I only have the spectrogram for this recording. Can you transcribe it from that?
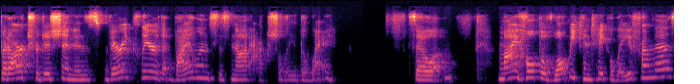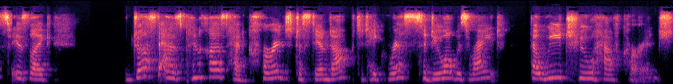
But our tradition is very clear that violence is not actually the way. So, my hope of what we can take away from this is like, just as Pinchas had courage to stand up, to take risks, to do what was right, that we too have courage,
